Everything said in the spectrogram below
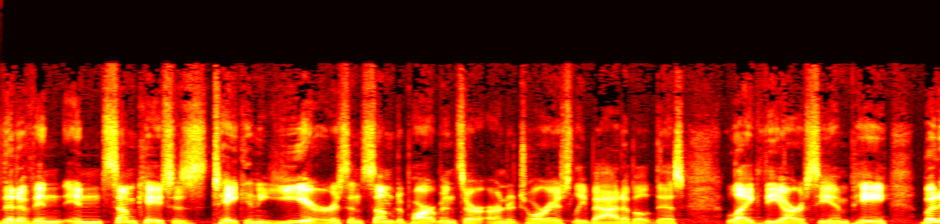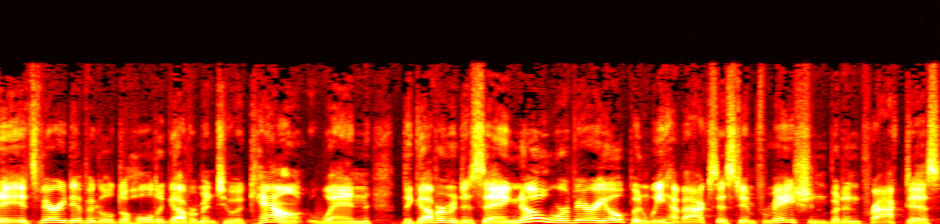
that have, in in some cases, taken years. And some departments are, are notoriously bad about this, like the RCMP. But it's very difficult to hold a government to account when the government is saying, "No, we're very open. We have access to information," but in practice,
